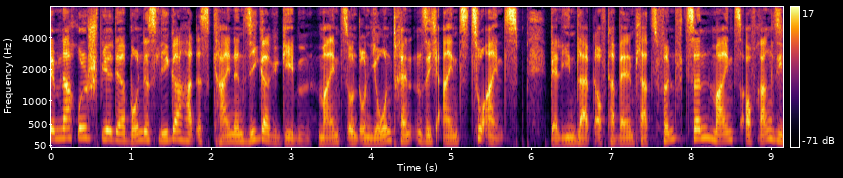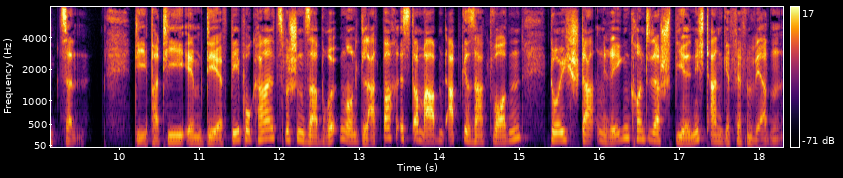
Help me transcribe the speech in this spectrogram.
Im Nachholspiel der Bundesliga hat es keinen Sieger gegeben. Mainz und Union trennten sich 1 zu 1. Berlin bleibt auf Tabellenplatz 15, Mainz auf Rang 17. Die Partie im DFB-Pokal zwischen Saarbrücken und Gladbach ist am Abend abgesagt worden. Durch starken Regen konnte das Spiel nicht angepfiffen werden.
